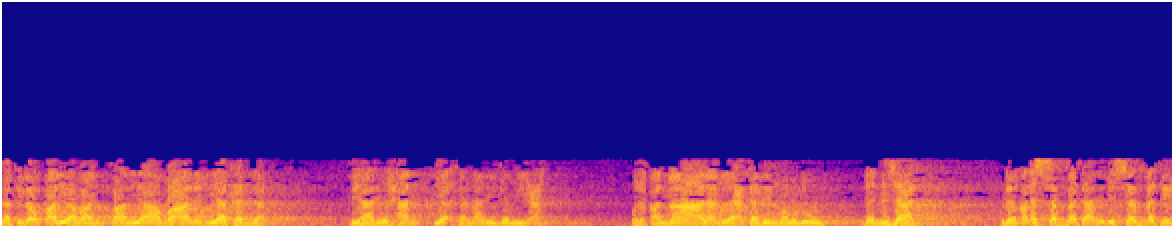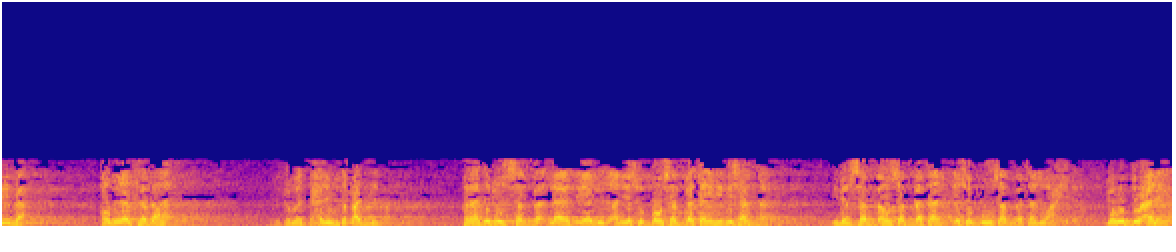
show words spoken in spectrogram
لكن لو قال يا ظالم قال يا ظالم يا كذاب. في هذه الحال يأثمان جميعا. ولقال ما لم يعتد المظلوم لأنه زاد. ولقال السبتان بالسبة ربا أو من الكبائر. كما الحديث المتقدم. فلا تجوز سب لا يجوز أن يسبه سبتين بسبة. إذا سبه سبة يسبه سبة واحدة. يرد عليه.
